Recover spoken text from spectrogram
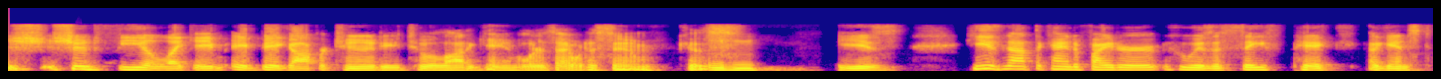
sh- should feel like a, a big opportunity to a lot of gamblers, I would assume, because Mhm. he is he is not the kind of fighter who is a safe pick against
